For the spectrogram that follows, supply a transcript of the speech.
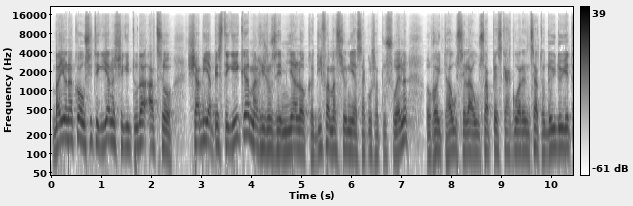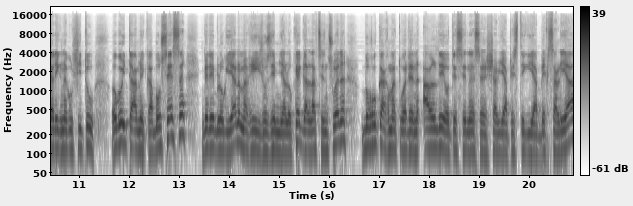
Bayonako ausitegian segitu da atzo. Xabi Apestegik, Marie-José Mialok difamazionia sakusatu zuen, ogoita hau zela usapez karguaren zato doidoietarik nagusitu. Ogoita ameka bozez, bere blogian Marie-José Mialoke galdatzen zuen, borroka armatuaren alde otezenez Xabi Apestegia berzalea,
